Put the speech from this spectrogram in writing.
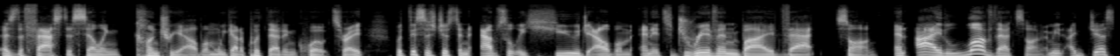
as the fastest selling country album. We got to put that in quotes, right? But this is just an absolutely huge album, and it's driven by that song. And I love that song. I mean, I just,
